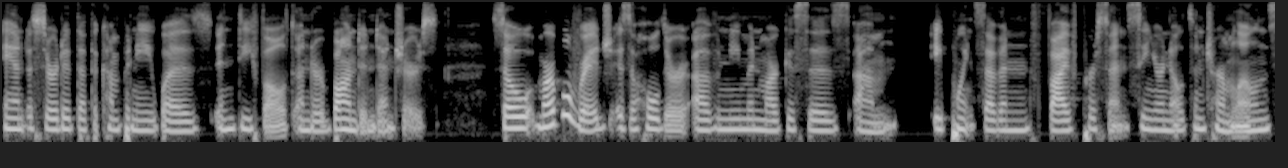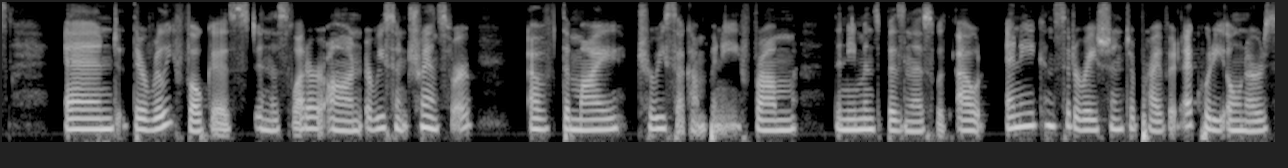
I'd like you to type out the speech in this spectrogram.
and asserted that the company was in default under bond indentures. So, Marble Ridge is a holder of Neiman Marcus's um, 8.75% senior notes and term loans and they're really focused in this letter on a recent transfer of the Mytheresa company from the Neiman's business without any consideration to private equity owners,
